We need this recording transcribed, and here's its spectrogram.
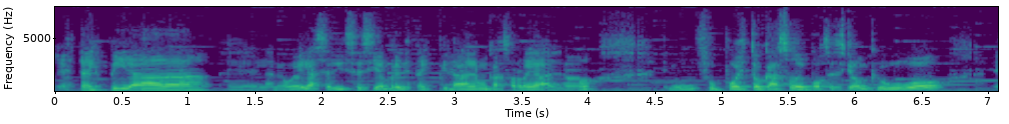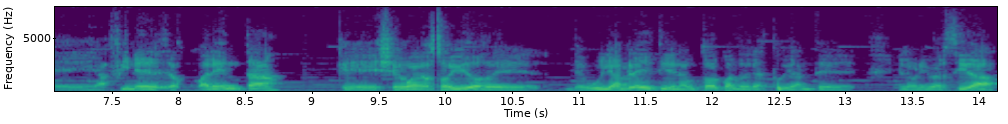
Está, inspirada, eh, la novela se dice siempre que está inspirada en un caso real, ¿no? En un supuesto caso de posesión que hubo eh, a fines de los 40 que llegó a los oídos de, de William Blatty, del autor, cuando era estudiante en la universidad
